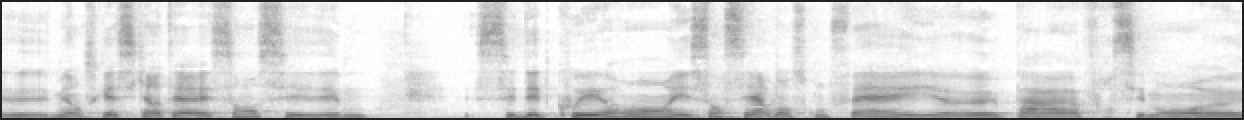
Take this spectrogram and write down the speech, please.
Euh, mais en tout cas, ce qui est intéressant, c'est c'est d'être cohérent et sincère dans ce qu'on fait et euh, pas forcément euh,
